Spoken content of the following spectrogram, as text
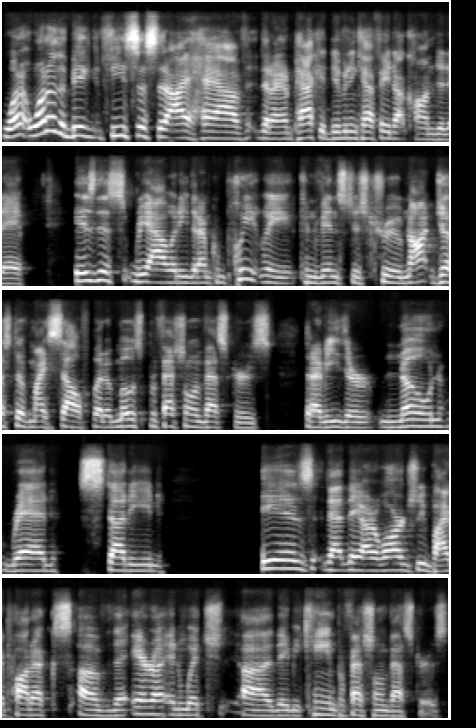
One, one of the big thesis that I have that I unpack at dividendcafe.com today is this reality that I'm completely convinced is true, not just of myself, but of most professional investors that I've either known, read, studied, is that they are largely byproducts of the era in which uh, they became professional investors.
